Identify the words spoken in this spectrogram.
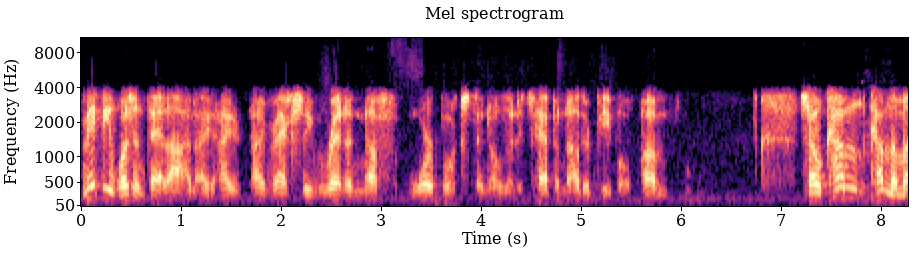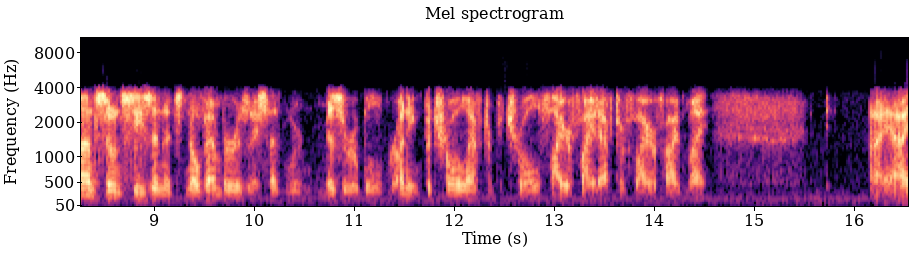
maybe it wasn't that odd. I, I I've actually read enough war books to know that it's happened to other people. Um, so come come the monsoon season, it's November, as I said, we're miserable, running patrol after patrol, firefight after firefight. My, I, I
